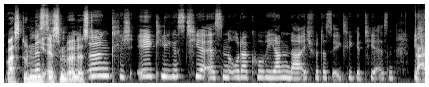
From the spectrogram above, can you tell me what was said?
Was du nie essen ich würdest. ein irgendwie ekliges Tier essen oder Koriander. Ich würde das eklige Tier essen. Ich Da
